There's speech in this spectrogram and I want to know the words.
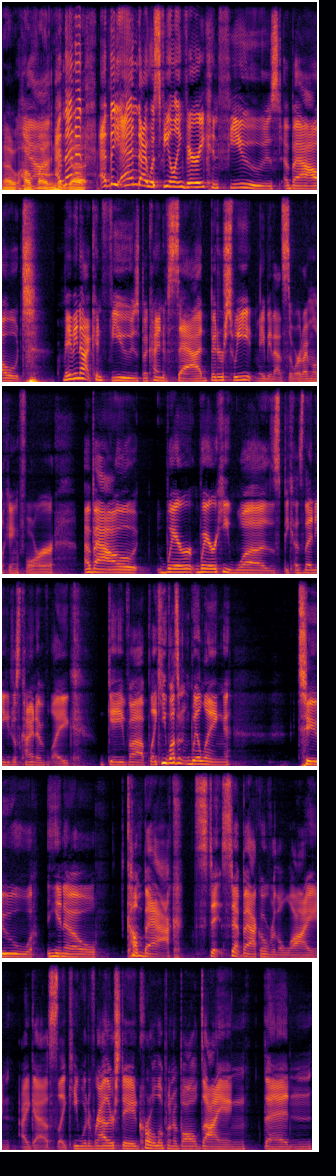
How, how yeah. violent and then at, at the end, I was feeling very confused about. Maybe not confused, but kind of sad, bittersweet. Maybe that's the word I'm looking for. About where where he was, because then he just kind of like gave up. Like he wasn't willing to, you know, come back, st- step back over the line. I guess like he would have rather stayed curled up in a ball, dying than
